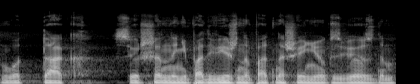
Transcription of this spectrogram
вот так – совершенно неподвижно по отношению к звездам.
